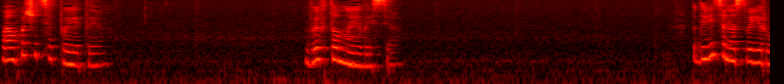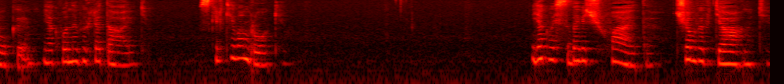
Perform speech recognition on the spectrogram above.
Вам хочеться пити. Ви втомилися. Подивіться на свої руки, як вони виглядають. Скільки вам років? Як ви себе відчуваєте? В чому ви вдягнуті?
